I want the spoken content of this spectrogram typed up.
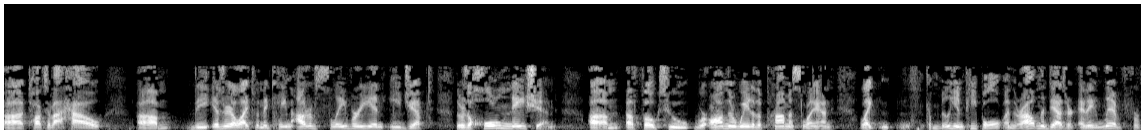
uh, talks about how um, the Israelites when they came out of slavery in Egypt there was a whole nation um, of folks who were on their way to the promised land like a million people, and they're out in the desert, and they lived for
